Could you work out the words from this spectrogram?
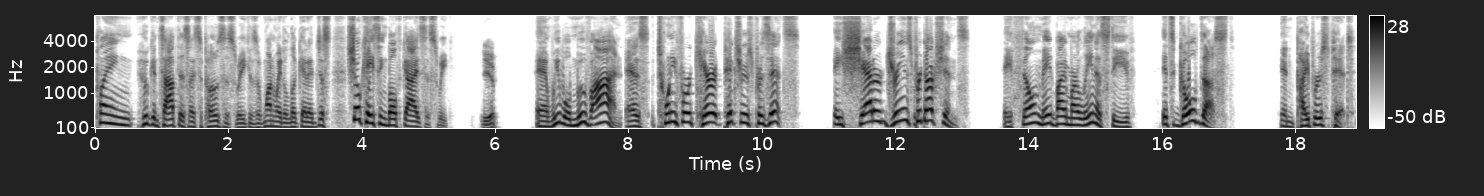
playing who can top this, I suppose, this week is one way to look at it. Just showcasing both guys this week. Yep. And we will move on as 24 Karat Pictures presents a Shattered Dreams Productions, a film made by Marlena Steve. It's Gold Dust in Piper's Pit.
